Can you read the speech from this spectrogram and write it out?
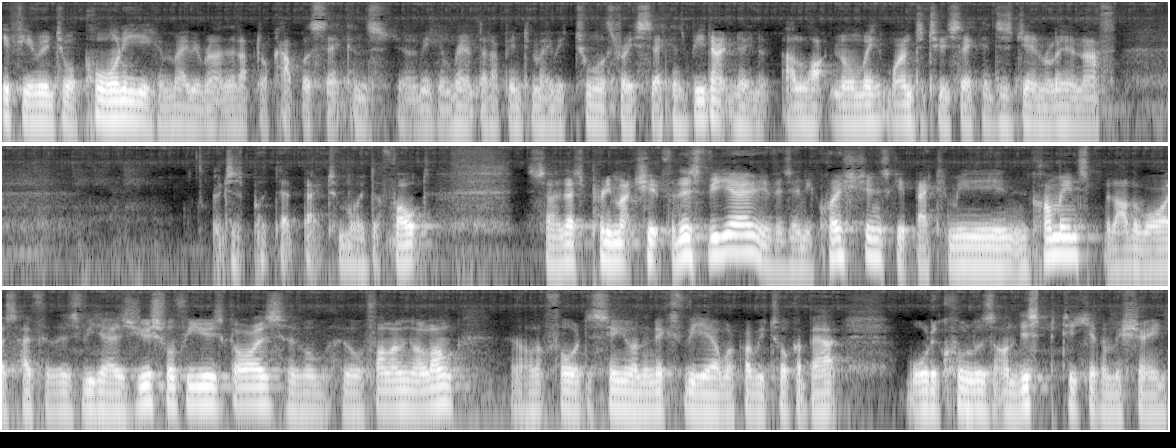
if you're into a corner, you can maybe run it up to a couple of seconds. You know, you can ramp that up into maybe two or three seconds, but you don't need a lot normally. One to two seconds is generally enough. I'll just put that back to my default. So that's pretty much it for this video. If there's any questions, get back to me in the comments. But otherwise, hopefully this video is useful for you guys who, who are following along. And I look forward to seeing you on the next video. We'll probably talk about water coolers on this particular machine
